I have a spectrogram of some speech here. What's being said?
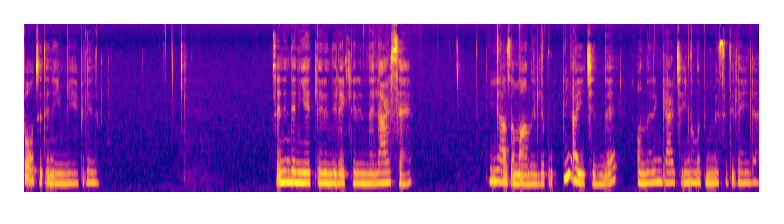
bolca deneyimleyebilelim. Senin de niyetlerin, dileklerin nelerse dünya zamanıyla bu bir ay içinde onların gerçeğin olabilmesi dileğiyle.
